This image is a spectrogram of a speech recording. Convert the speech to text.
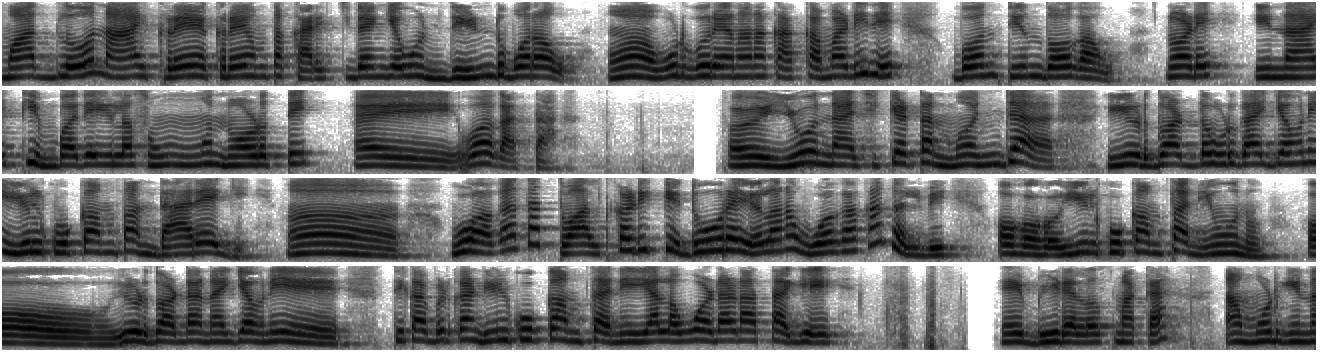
ಮೊದ್ಲು ನಾಯಿ ಕ್ರೇ ಕ್ರೇ ಅಂತ ಕರಿತಿದಂಗೆ ಒಂದ್ ದಿಂಡು ಬರೋವು. ಹ್ಞೂ, ಹುಡುಗರು ಏನಾರ ಕಕ್ಕ ಮಾಡಿರಿ ಬಂದು ತಿಂದೋಗವು. ನೋಡಿ, ಈ ನಾಯಿ ತಿಂಬದೇ ಇಲ್ಲ ಸುಮ್ಮನೆ ನೋಡುತ್ತೆ. ಏಯ್, ಹೋಗತ್ತ. ಅಯ್ಯೋ ನಾಚಿಕೆಟನ್ ಮಂಜ. ಈಡ್ ದೊಡ್ಡ ಹುಡುಗ ಆಗ್ಯವನಿ ಇಲ್ಲಿ ಕುಕಂಪನ್ ದಾರೇಗಿ ಹಾ ಹೋಗಾಕ ತ್ವಾಲ್ ಕಡಿಕೆ ದೂರ ಎಲ್ಲನ ಹೋಗಕ್ಕಾಗಲ್ವಿ ಓಹೋ ಇಲ್ಲಿ ಕುಕ್ಕಂತಾನೆ ಇವನು. ಓ ಈಡ್ ದೊಡ್ಡನಾಗ್ಯವನಿ ತಿಕ್ಕ ಬಿಡ್ಕೊಂಡು ಇಲ್ಲಿ ಕುಕ್ಕಂತಾನೆ ಎಲ್ಲ ಓಡಾಡತ್ತಾಗೆ. ಏ ಬೀಡಲ್ಲ ಸ್ಮಕ ನಮ್ಮ ಹುಡುಗಿನ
